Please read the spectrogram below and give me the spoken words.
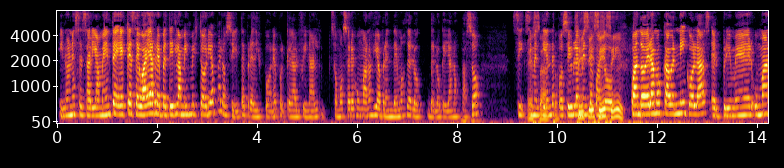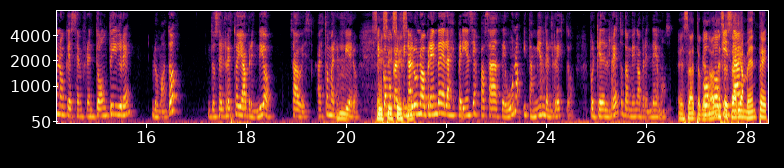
Y no necesariamente es que se vaya a repetir la misma historia, pero sí te predispone, porque al final somos seres humanos y aprendemos de lo, de lo que ya nos pasó. Sí, sí me entiendes, posiblemente Sí, sí, sí, cuando, sí. cuando éramos cavernícolas, el primer humano que se enfrentó a un tigre lo mató. Entonces el resto ya aprendió, ¿sabes? A esto me refiero. Mm. Sí, es como que al final uno aprende de las experiencias pasadas de uno y también del resto, porque del resto también aprendemos. Exacto, que O- no o quizá- necesariamente,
